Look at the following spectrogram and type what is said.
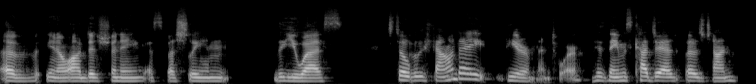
of, you know, auditioning, especially in the US. So we found a theater mentor. His name is Kadri Özcan.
